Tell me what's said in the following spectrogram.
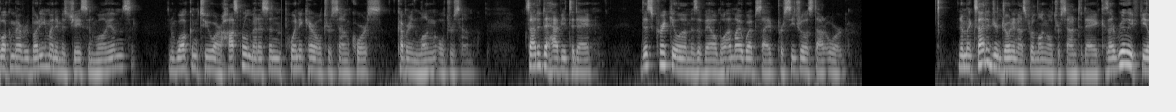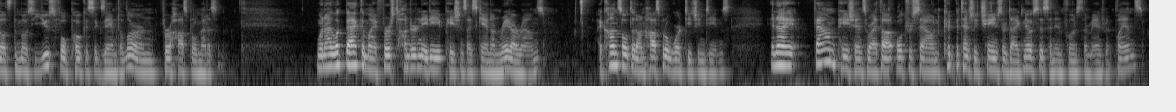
Welcome, everybody. My name is Jason Williams, and welcome to our hospital medicine point of care ultrasound course covering lung ultrasound. Excited to have you today. This curriculum is available at my website, proceduralist.org. And I'm excited you're joining us for lung ultrasound today because I really feel it's the most useful POCUS exam to learn for hospital medicine. When I look back at my first 188 patients I scanned on radar rounds, I consulted on hospital ward teaching teams, and I found patients where I thought ultrasound could potentially change their diagnosis and influence their management plans.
